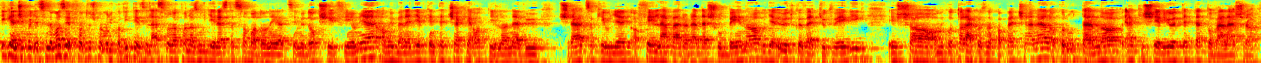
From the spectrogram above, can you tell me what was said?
Igen, csak hogy ez szerintem azért fontos, mert mondjuk a Vitézi Lászlónak van az Úgy érezte Szabadon él című doksi filmje, amiben egyébként egy Cseke Attila nevű srác, aki ugye a fél lábára ráadásul béna, ugye őt követjük végig, és a, amikor találkoznak a Pecsánál, akkor utána elkíséri őt egy tetoválásra.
